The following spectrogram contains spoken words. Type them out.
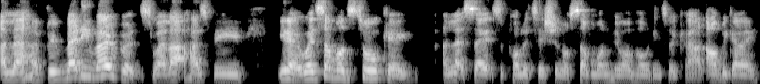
And there have been many moments where that has been, you know, when someone's talking, and let's say it's a politician or someone who I'm holding to account, I'll be going,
